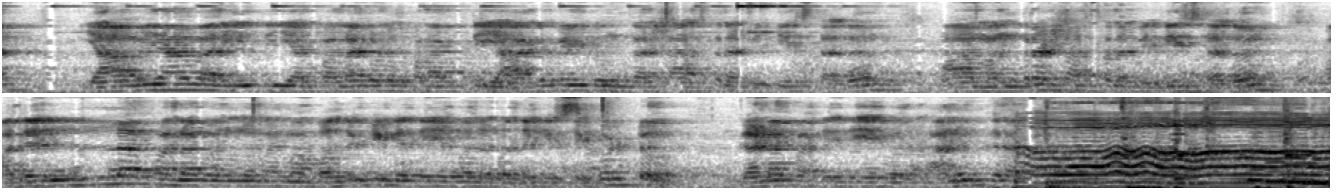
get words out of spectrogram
ಯಾವ ಯಾವ ರೀತಿಯ ಫಲಗಳು ಪ್ರಾಪ್ತಿಯಾಗಬೇಕು ಅಂತ ಶಾಸ್ತ್ರ ವಿಧಿಸ್ತದೋ, ಆ ಮಂತ್ರಶಾಸ್ತ್ರ ವಿಧಿಸ್ತದೋ, ಅದೆಲ್ಲ ಫಲವನ್ನು ನಮ್ಮ ಬದುಕಿಗೆ ದೇವರು ಒದಗಿಸಿಕೊಟ್ಟು ಗಣಪತಿ ದೇವರು ಅನುಗ್ರಹ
